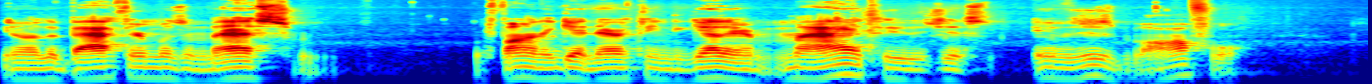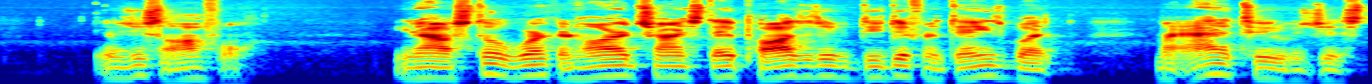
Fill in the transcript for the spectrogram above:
You know, the bathroom was a mess. We're finally getting everything together. My attitude was just, it was just awful. It was just awful. You know, I was still working hard, trying to stay positive, do different things, but my attitude was just,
